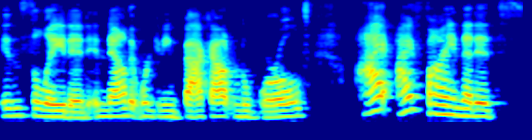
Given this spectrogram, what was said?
insulated. And now that we're getting back out in the world, I, I find that it's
